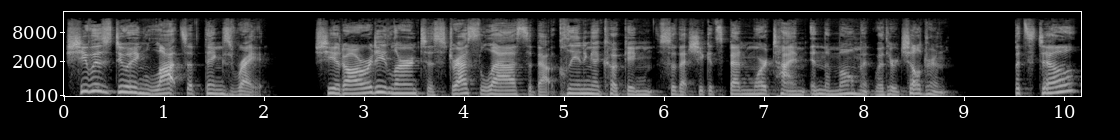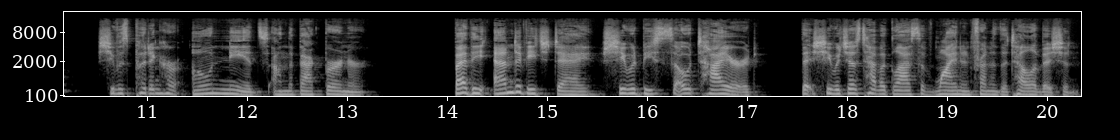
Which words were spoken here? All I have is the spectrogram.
She was doing lots of things right. She had already learned to stress less about cleaning and cooking so that she could spend more time in the moment with her children. But still, she was putting her own needs on the back burner. By the end of each day, she would be so tired that she would just have a glass of wine in front of the television.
